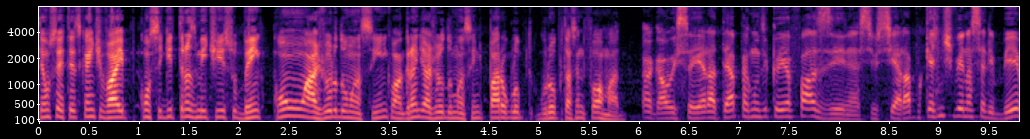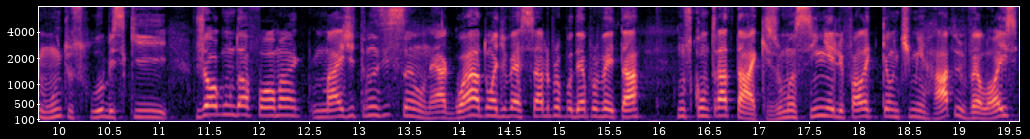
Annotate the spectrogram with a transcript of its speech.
tenho certeza que a gente vai conseguir transmitir isso bem com a ajuda do Mancini, com a grande ajuda do Mancini para o grupo, grupo que está sendo formado. Legal, isso aí era até a pergunta que eu ia fazer, né? Se o Ceará, porque a gente vê na Série B muitos clubes que jogam da forma mais de transição, né? Aguardam o adversário para poder aproveitar nos contra-ataques. O Mancini, ele fala que é um time rápido, veloz,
